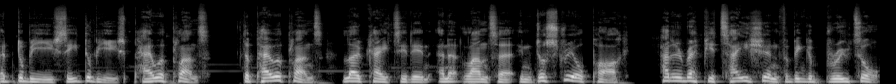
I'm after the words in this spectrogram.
at WCW's power plant. The power plant, located in an Atlanta industrial park, had a reputation for being a brutal,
